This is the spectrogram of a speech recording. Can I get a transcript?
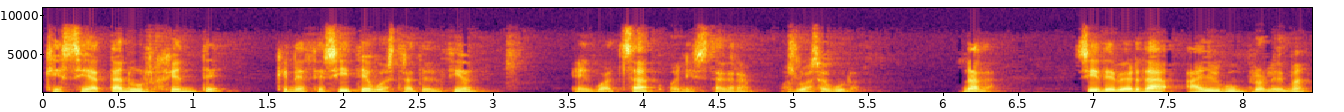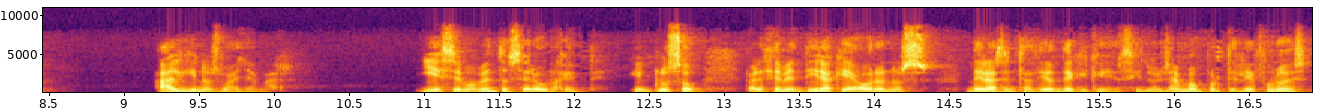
que sea tan urgente que necesite vuestra atención en WhatsApp o en Instagram, os lo aseguro. Nada. Si de verdad hay algún problema, alguien os va a llamar y ese momento será urgente. incluso parece mentira que ahora nos dé la sensación de que, si nos llaman por teléfono es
